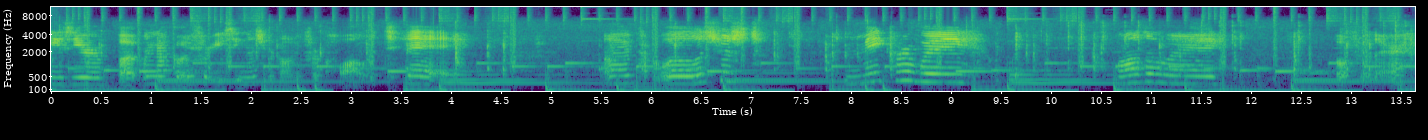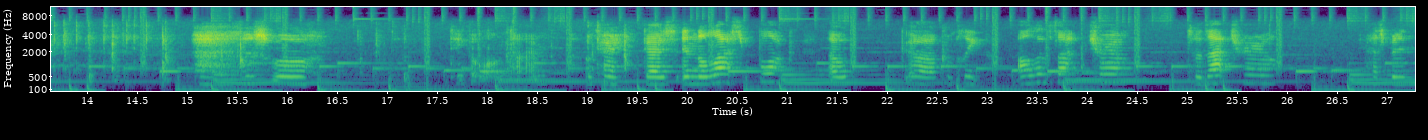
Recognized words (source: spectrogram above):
easier, but we're not going for easiness, we're going for quality. Okay, well, let's just make our way all the way over there. This will take a long time. Okay, guys, in the last block, that will uh, complete all of that trail. So that trail has been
